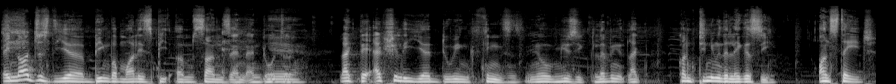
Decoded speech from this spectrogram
They're not just here being Bob Marley's pe- um, sons and and daughter. Yeah. Like they're actually here doing things. You know, music, living like continuing the legacy on stage,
